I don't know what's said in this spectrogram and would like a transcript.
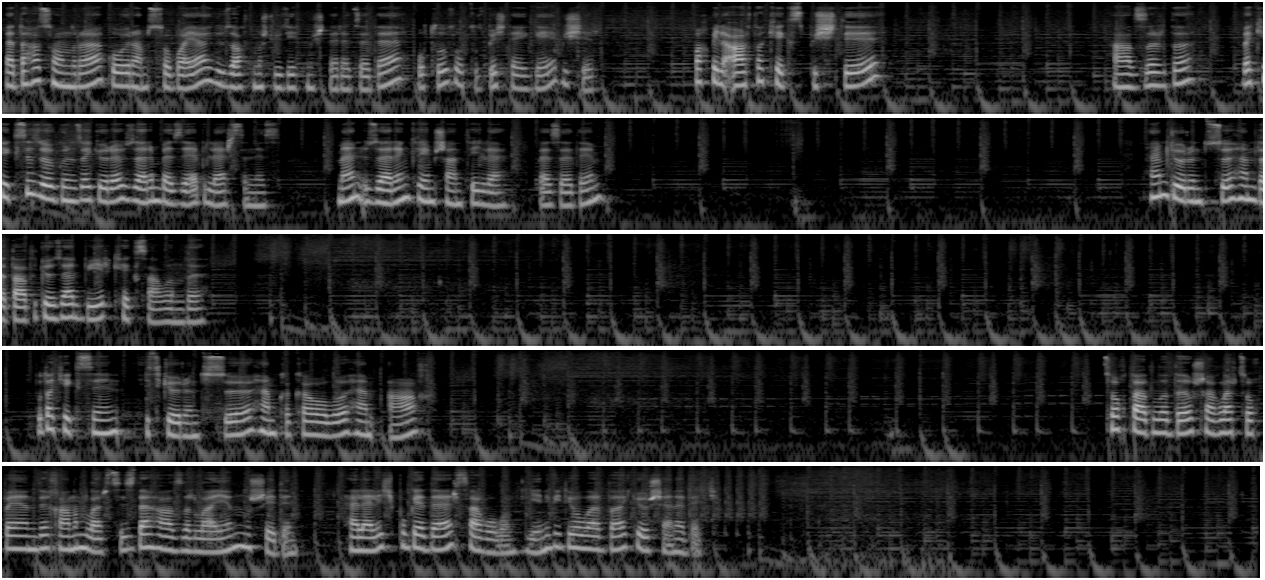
Və daha sonra qoyuram sobaya 160-170 dərəcədə 30-35 dəqiqəyə bişir. Bax belə artıq keks bişdi. Hazırdır və keksi zövqünüzə görə üzərin bəzəyə bilərsiniz. Mən üzərin krem şanti ilə bəzədim. Hem görüntüsü hem de dadı güzel bir keks alındı. Bu da keksin iç görüntüsü. Hem kakaolu hem ağ. Çox dadlıdır, uşaqlar çox bəyəndi. Xanımlar, siz də hazırlayın, nuş edin. Hələlik bu qədər. Sağ olun. Yeni videolarda görüşənədək.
